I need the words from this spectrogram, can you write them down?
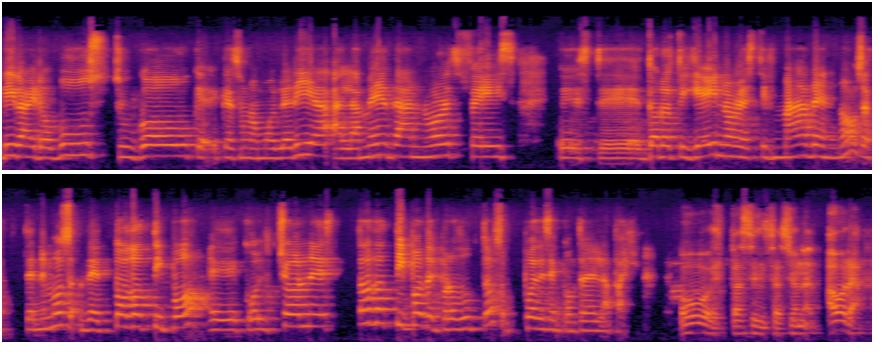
Viva Aerobús, To Go, que, que es una mueblería, Alameda, North Face, este, Dorothy Gaynor, Steve Madden, ¿no? O sea, tenemos de todo tipo, eh, colchones, todo tipo de productos puedes encontrar en la página. Oh, está sensacional. Ahora,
